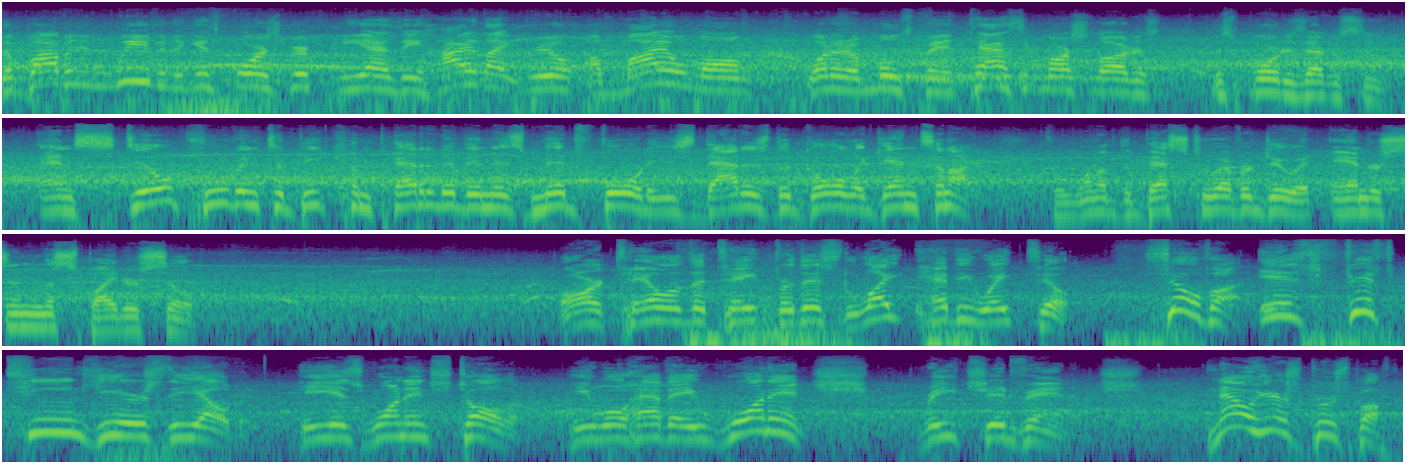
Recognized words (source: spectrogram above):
the bobbing and weaving against Forrest Griffin. He has a highlight reel a mile long, one of the most fantastic martial artists the sport has ever seen. And still proving to be competitive in his mid-40s. That is the goal again tonight for one of the best to ever do it, Anderson the Spider Silva. Our tale of the tape for this light heavyweight tilt. Silva is 15 years the elder. He is one inch taller. He will have a one inch reach advantage. Now here's Bruce Buffer.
